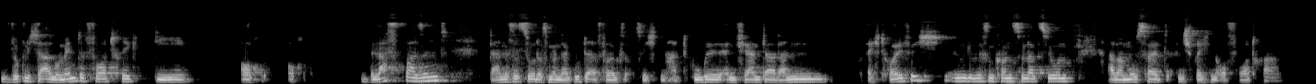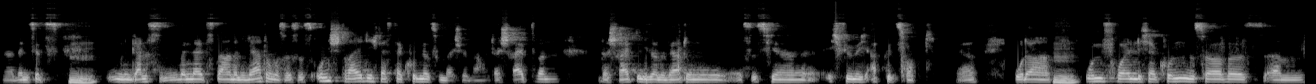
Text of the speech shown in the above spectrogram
wirkliche Argumente vorträgt, die auch, auch belastbar sind, dann ist es so, dass man da gute Erfolgsaussichten hat. Google entfernt da dann recht häufig in gewissen Konstellationen, aber man muss halt entsprechend auch vortragen. Ja, wenn es jetzt mhm. ganz, wenn da jetzt da eine Bewertung ist, es ist unstreitig, dass der Kunde zum Beispiel war und der schreibt drin, der schreibt in dieser Bewertung, es ist hier, ich fühle mich abgezockt, ja, oder mhm. unfreundlicher Kundenservice, ähm,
